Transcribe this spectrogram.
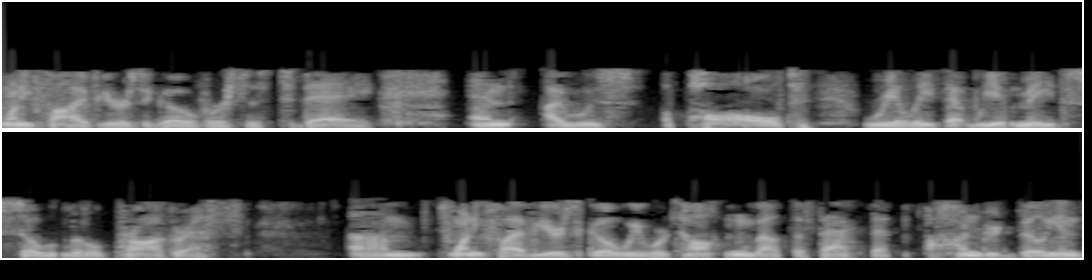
25 years ago versus today. And I was appalled really that we have made so little progress. Um, 25 years ago, we were talking about the fact that $100 billion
